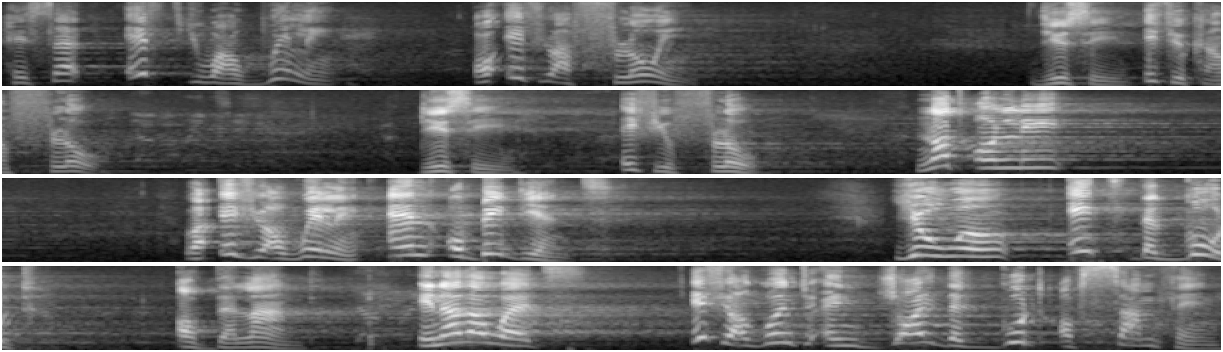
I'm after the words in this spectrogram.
He said, if you are willing or if you are flowing, do you see? If you can flow, do you see? If you flow, not only, well, if you are willing and obedient, you will eat the good of the land. In other words, if you are going to enjoy the good of something,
